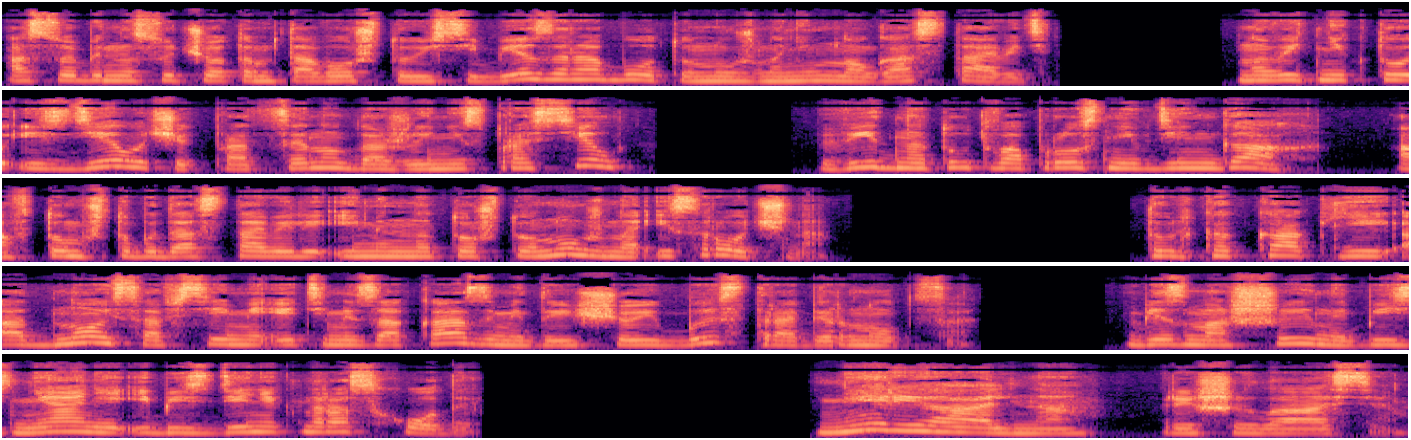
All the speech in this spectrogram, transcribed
особенно с учетом того, что и себе за работу нужно немного оставить. Но ведь никто из девочек про цену даже и не спросил. Видно, тут вопрос не в деньгах, а в том, чтобы доставили именно то, что нужно и срочно. Только как ей одной со всеми этими заказами, да еще и быстро обернуться? Без машины, без няни и без денег на расходы. «Нереально», — решила Ася.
